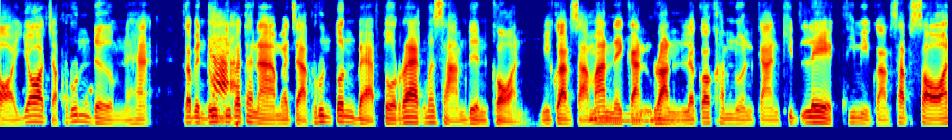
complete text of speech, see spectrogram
ต่อยอดจากรุ่นเดิมนะฮะก็เป็นรุ่นค่ะที่พัฒนามาจากรุ่นต้นแบบตัวแรกเมื่อ 3 เดือนก่อน มีความสามารถในการอืมรัน แล้วก็คำนวณการคิดเลขที่มีความซับซ้อน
